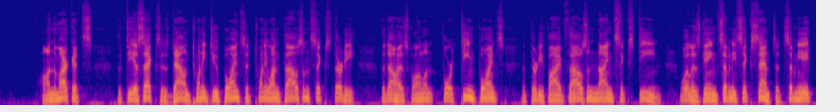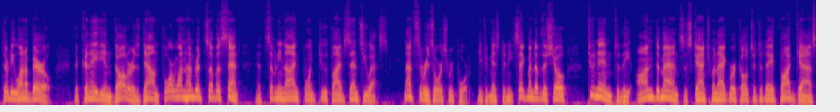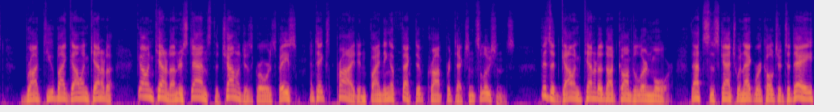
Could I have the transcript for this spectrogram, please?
On the markets, the TSX is down 22 points at 21,630. The Dow has fallen 14 points at 35,916. Oil has gained 76 cents at 78.31 a barrel. The Canadian dollar is down 4 one hundredths of a cent at 79.25 cents US. That's the resource report. If you missed any segment of the show, tune in to the on demand Saskatchewan Agriculture Today podcast brought to you by Gowan Canada. Gowan Canada understands the challenges growers face and takes pride in finding effective crop protection solutions. Visit GowanCanada.com to learn more. That's Saskatchewan Agriculture Today.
